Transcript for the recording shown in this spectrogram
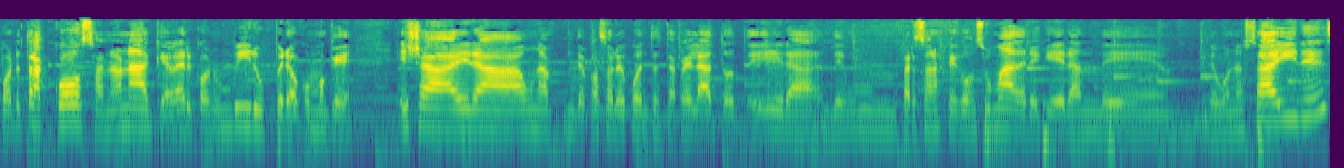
por otra cosa, no nada que ver con un virus, pero como que ella era una, de paso le cuento este relato, era de un personaje con su madre que eran de, de Buenos Aires,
